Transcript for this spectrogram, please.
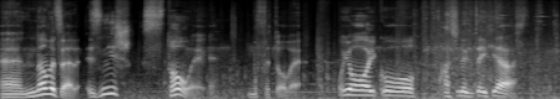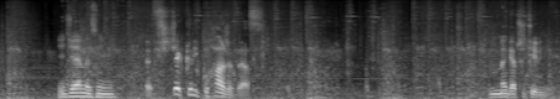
E, nowy cel. Zniszcz stoły bufetowe. Ojojku, patrz ile tutaj ich jest. Jedziemy z nimi. E, Wściekli kucharze teraz. Mega przeciwnik.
